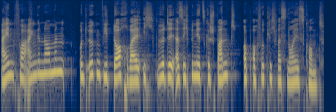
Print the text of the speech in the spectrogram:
ein voreingenommen, und irgendwie doch, weil ich würde, also ich bin jetzt gespannt, ob auch wirklich was Neues kommt.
